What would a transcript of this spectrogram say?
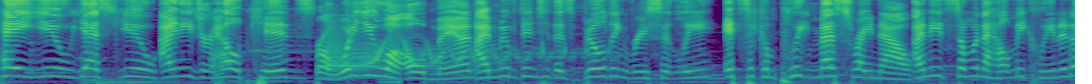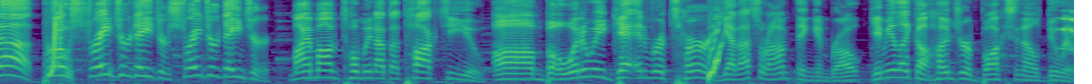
Hey, you. Yes, you. I need your help, kids. Bro, what do you want, old man? I moved into this building recently. It's a complete mess right now. I need someone to help me clean it up. Bro, stranger danger, stranger danger. My mom told me not to talk to you. Um, but what do we get in return? Yeah, that's what I'm thinking, bro. Give me like a hundred bucks and I'll do it.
